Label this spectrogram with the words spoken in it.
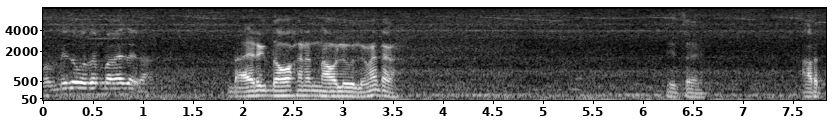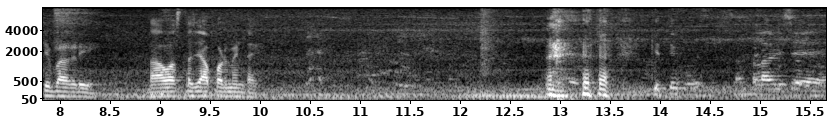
मम्मीचं वजन बघायचं आहे का? डायरेक्ट दवाखान्यात नाव लिवलं माहिती आहे का? हेच आहे. आरती बागडी. दहा वाजताची अपॉइंटमेंट आहे. किती? संपला विषय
